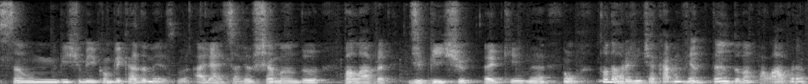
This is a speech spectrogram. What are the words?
são um bicho meio complicado mesmo. Aliás, olha eu chamando palavra de bicho aqui, né? Bom, toda hora a gente acaba inventando uma palavra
